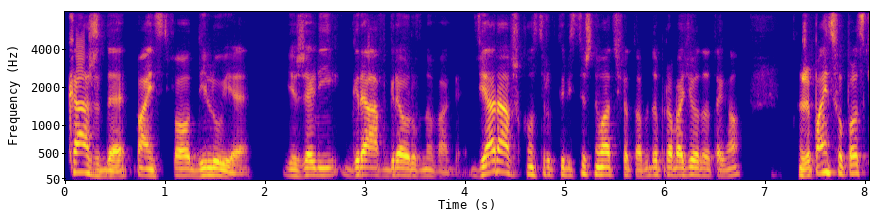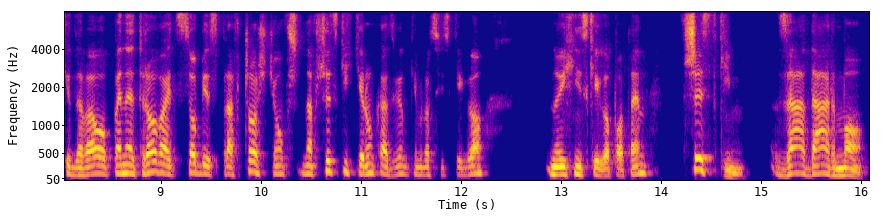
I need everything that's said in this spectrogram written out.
Każde państwo dealuje, jeżeli gra w grę o równowagę. Wiara w konstruktywistyczny ład światowy doprowadziła do tego, że państwo polskie dawało penetrować sobie sprawczością na wszystkich kierunkach z wyjątkiem rosyjskiego no i chińskiego potem, wszystkim za darmo.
